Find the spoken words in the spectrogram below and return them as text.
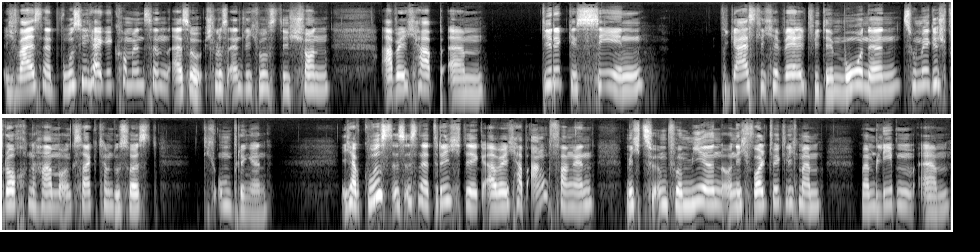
Ich weiß nicht, wo sie hergekommen sind, also schlussendlich wusste ich schon, aber ich habe ähm, direkt gesehen, die geistliche Welt wie Dämonen zu mir gesprochen haben und gesagt haben, du sollst dich umbringen. Ich habe gewusst, es ist nicht richtig, aber ich habe angefangen, mich zu informieren und ich wollte wirklich meinem, meinem Leben ähm,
